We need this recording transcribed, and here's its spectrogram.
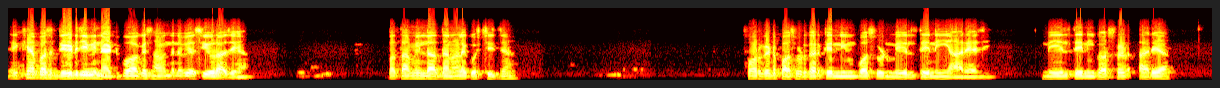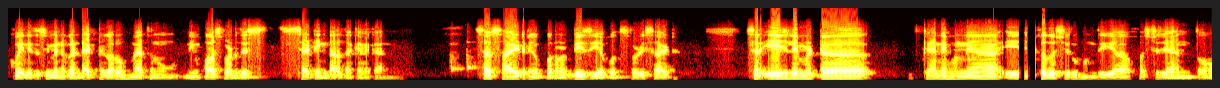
ਦੇਖਿਆ ਬਸ 1.5 GB ਨੈਟ ਪਵਾ ਕੇ ਸਮਝਦੇ ਨੇ ਵੀ ਅਸੀਂ ਉਹ ਰਾਜੇ ਆ ਪਤਾ ਵੀ ਨਹੀਂ ਨਾਲੇ ਕੁਝ ਚੀਜ਼ਾਂ। ਫੋਰਗੇਟ ਪਾਸਵਰਡ ਕਰਕੇ ਨਿਊ ਪਾਸਵਰਡ ਮੇਲ ਤੇ ਨਹੀਂ ਆ ਰਿਹਾ ਜੀ। ਮੇਲ ਤੇ ਨਹੀਂ ਪਾਸਵਰਡ ਆ ਰਿਹਾ। ਕੋਈ ਨਹੀਂ ਤੁਸੀਂ ਮੈਨੂੰ ਕੰਟੈਕਟ ਕਰੋ ਮੈਂ ਤੁਹਾਨੂੰ ਨਿਊ ਪਾਸਵਰਡ ਦੇ ਸੈਟਿੰਗ ਦੱਸਦਾ ਕਿਵੇਂ ਕਰਨੀ ਸਰ ਸਾਈਟ ਨਹੀਂ ਉੱਪਰ ਬਿਜ਼ੀ ਆ ਬਹੁਤ ਥੋੜੀ ਸਾਈਟ ਸਰ ਏਜ ਲਿਮਿਟ ਕਹਿੰਦੇ ਹੁੰਨੇ ਆ ਏਜ ਕਦੋਂ ਸ਼ੁਰੂ ਹੁੰਦੀ ਆ? ਫਸਟ ਜਨ ਤੋਂ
